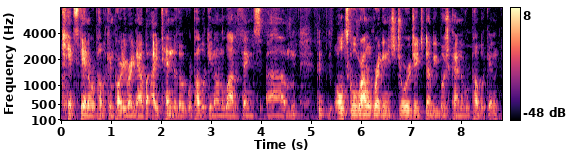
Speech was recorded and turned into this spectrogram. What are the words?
can't stand the Republican Party right now, but I tend to vote Republican on a lot of things. Um, old school Ronald Reagan, George H. W. Bush kind of Republican.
